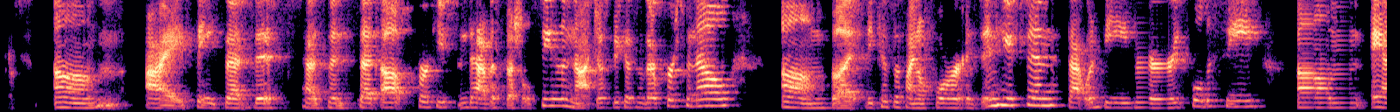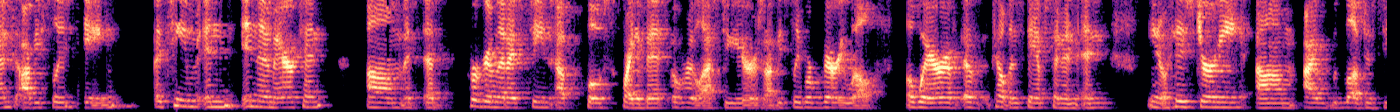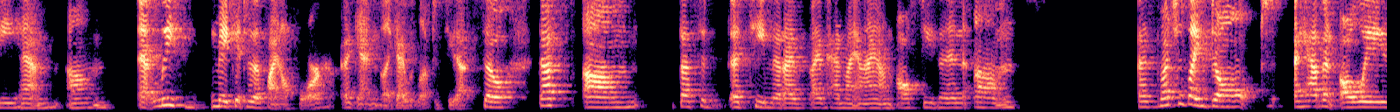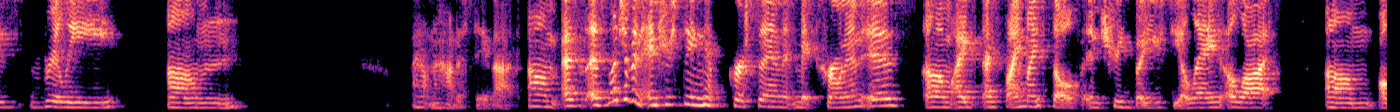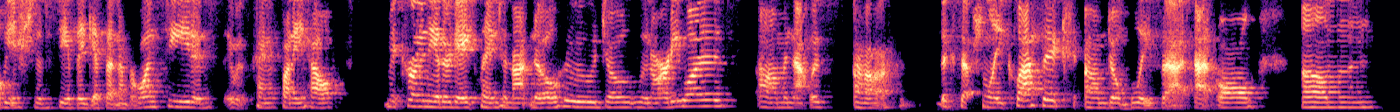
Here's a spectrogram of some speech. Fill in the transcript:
Um i think that this has been set up for houston to have a special season not just because of their personnel um but because the final four is in houston. That would be very cool to see. Um and obviously being a team in in the american um, a, a, program that I've seen up close quite a bit over the last few years. Obviously, we're very well aware of, of Kelvin Sampson and, and you know his journey. Um, I would love to see him um, at least make it to the Final Four again. Like I would love to see that. So that's um, that's a, a team that I've I've had my eye on all season. Um, as much as I don't, I haven't always really um I don't know how to say that. Um, as as much of an interesting person Mick Cronin is, um, I I find myself intrigued by UCLA a lot. Um, I'll be interested to see if they get that number one seed. It was it was kind of funny how Mick Cronin the other day claimed to not know who Joe Lunardi was, um, and that was uh, exceptionally classic. Um, don't believe that at all. Um,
